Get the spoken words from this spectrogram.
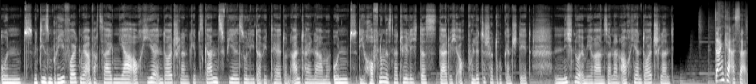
Und mit diesem Brief wollten wir einfach zeigen, ja, auch hier in Deutschland gibt es ganz viel Solidarität und Anteilnahme. Und die Hoffnung ist natürlich, dass dadurch auch politischer Druck entsteht. Nicht nur im Iran, sondern auch hier in Deutschland. Danke, Assal.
